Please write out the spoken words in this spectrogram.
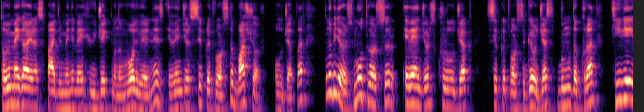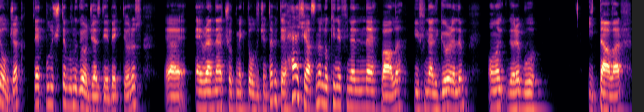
Tobey Maguire'ın Spider-Man'i ve Hugh Jackman'ın Wolverine'i Avengers Secret Wars'ta başrol olacaklar. Bunu biliyoruz. Multiverse Avengers kurulacak. Secret Wars'ta göreceğiz. Bunu da kuran TVA olacak. Deadpool 3'te bunu göreceğiz diye bekliyoruz. Ee, evrenler çökmekte olduğu için tabii ki her şey aslında Loki'nin finaline bağlı. Bir finali görelim. Ona göre bu iddialar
